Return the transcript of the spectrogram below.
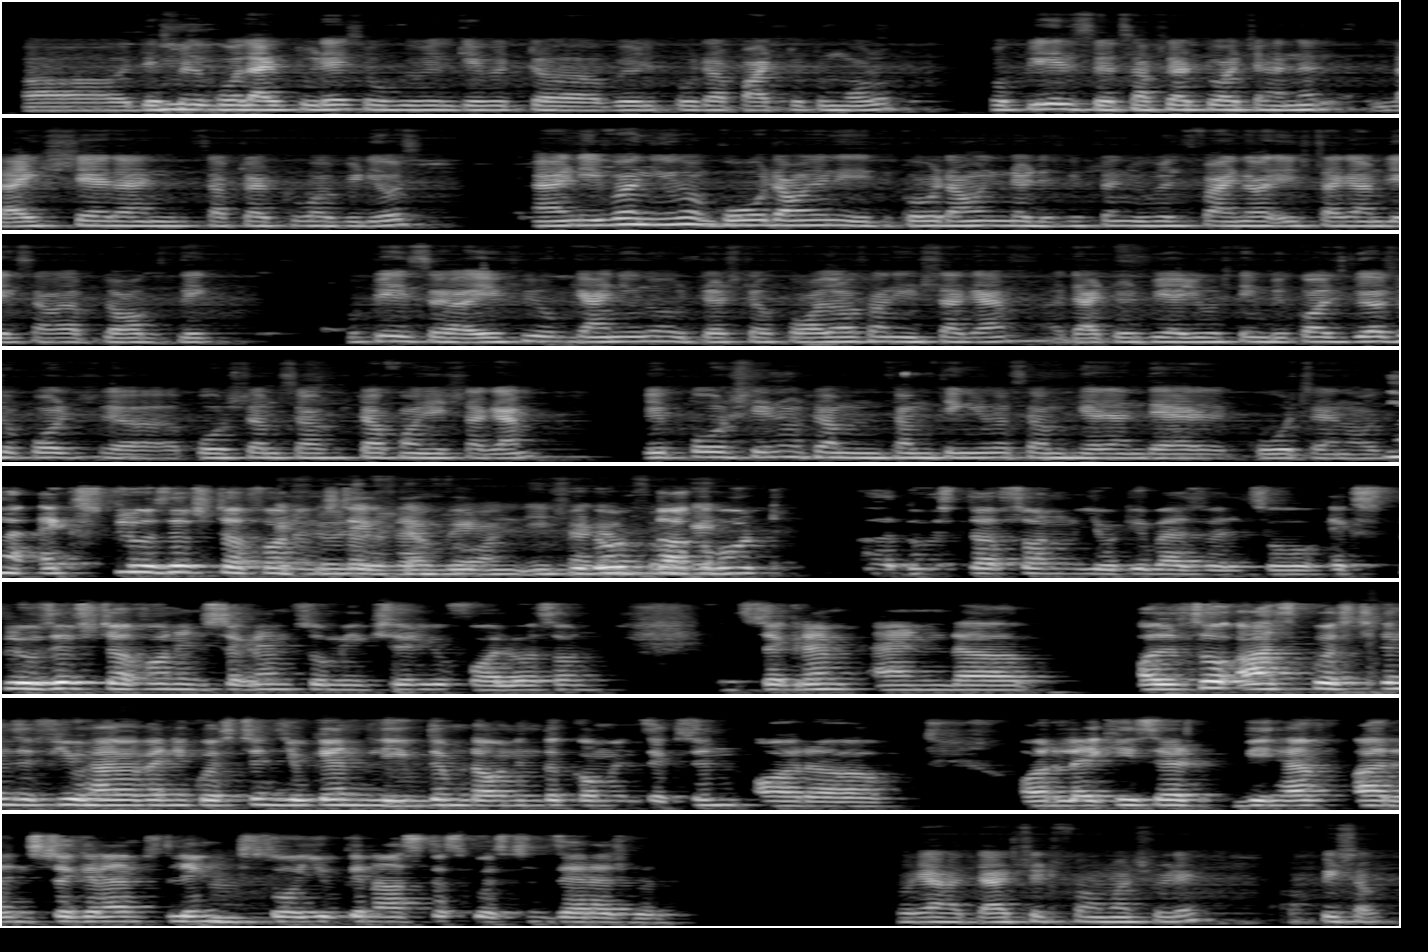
Uh, this will go live today, so we will give it, uh, we will put our part two tomorrow. So please uh, subscribe to our channel, like, share, and subscribe to our videos. And even you know, go down in go down in the description. You will find our Instagram links, our blogs link. So please, uh, if you can, you know, just uh, follow us on Instagram. Uh, that would be a huge thing because we also post uh, post some stuff, stuff on Instagram. We post, you know, some something, you know, some here and there quotes and all. Yeah, exclusive stuff on Exclusive Instagram. stuff we, on we don't so talk again- about uh, those stuffs on YouTube as well. So exclusive stuff on Instagram. So make sure you follow us on Instagram and uh, also ask questions. If you have any questions, you can leave them down in the comment section or uh, or like he said, we have our Instagrams linked, Hmm. so you can ask us questions there as well. So yeah, that's it from us today. Peace out.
